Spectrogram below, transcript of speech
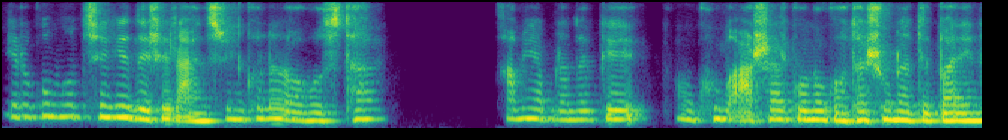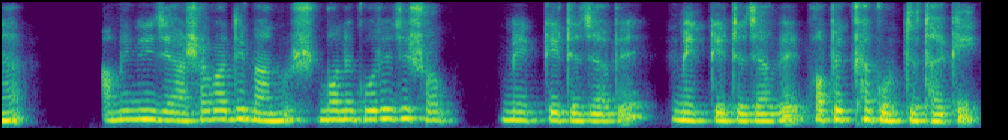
এরকম হচ্ছে কি, দেশের আইন শৃঙ্খলার অবস্থা। আমি আপনাদেরকে খুব আশার কোনো কথা শোনাতে পারি না। আমি নিজে আশাবাদী মানুষ, মনে করি যে সব মেঘ কেটে যাবে, মেঘ কেটে যাবে, অপেক্ষা করতে থাকি।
